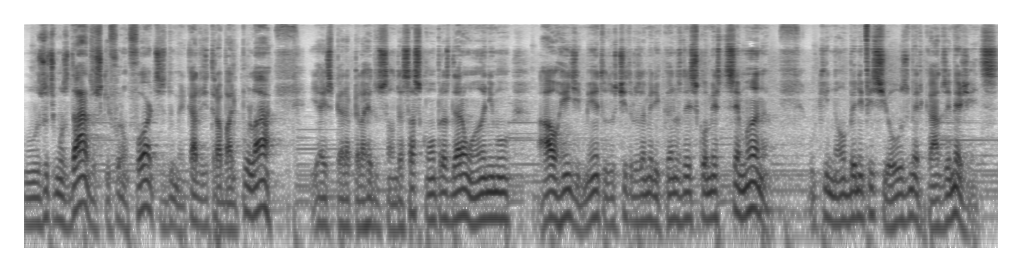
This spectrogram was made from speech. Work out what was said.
Os últimos dados que foram fortes do mercado de trabalho por lá e a espera pela redução dessas compras deram ânimo ao rendimento dos títulos americanos nesse começo de semana, o que não beneficiou os mercados emergentes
